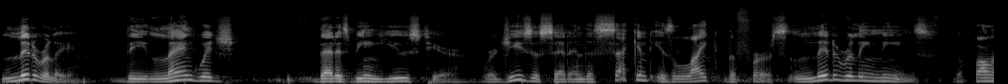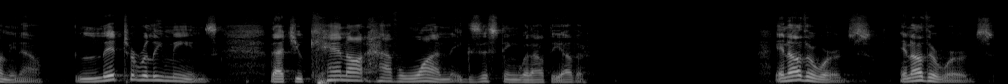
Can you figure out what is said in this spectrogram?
literally, the language that is being used here, where Jesus said, and the second is like the first, literally means, follow me now, literally means that you cannot have one existing without the other. In other words, in other words,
